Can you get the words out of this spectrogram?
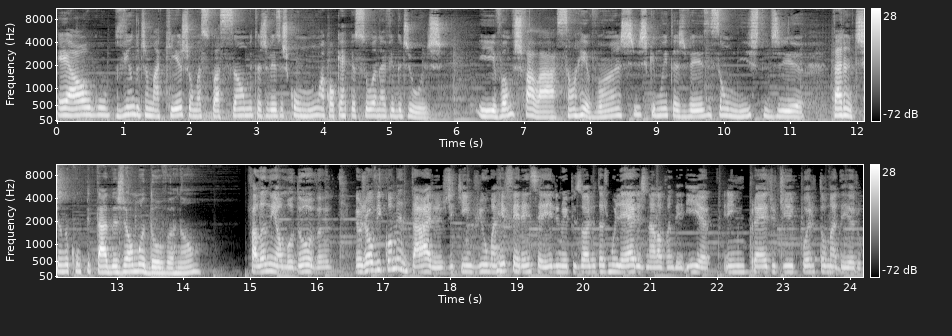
É algo vindo de uma queixa uma situação muitas vezes comum a qualquer pessoa na vida de hoje. E vamos falar, são revanches que muitas vezes são um misto de Tarantino com pitadas de Almodóvar, não? Falando em Almodóvar, eu já ouvi comentários de quem viu uma referência a ele no episódio das mulheres na lavanderia em um prédio de Puerto Madeiro.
